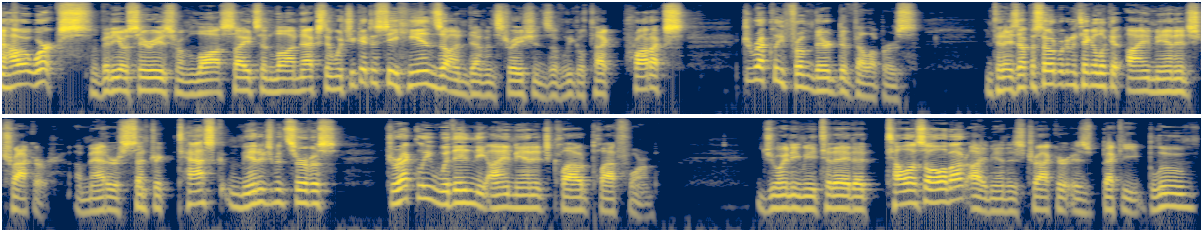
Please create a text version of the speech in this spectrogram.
to How It Works, a video series from Law Sites and Law Next, in which you get to see hands on demonstrations of legal tech products directly from their developers. In today's episode, we're going to take a look at iManage Tracker, a matter centric task management service directly within the iManage cloud platform. Joining me today to tell us all about iManage Tracker is Becky Bloom,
